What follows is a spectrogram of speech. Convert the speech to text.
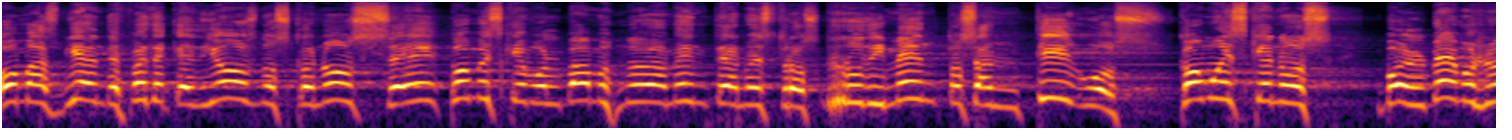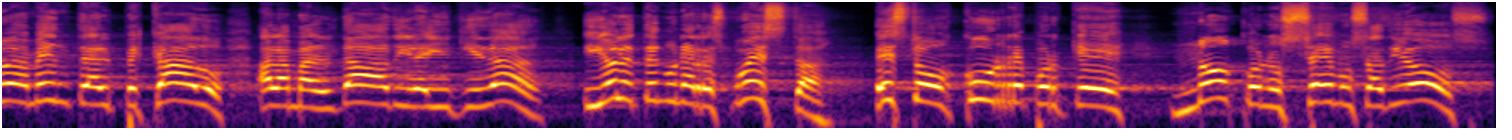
o más bien después de que Dios nos conoce, ¿cómo es que volvamos nuevamente a nuestros rudimentos antiguos? ¿Cómo es que nos volvemos nuevamente al pecado, a la maldad y la iniquidad? Y yo le tengo una respuesta. Esto ocurre porque no conocemos a Dios.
